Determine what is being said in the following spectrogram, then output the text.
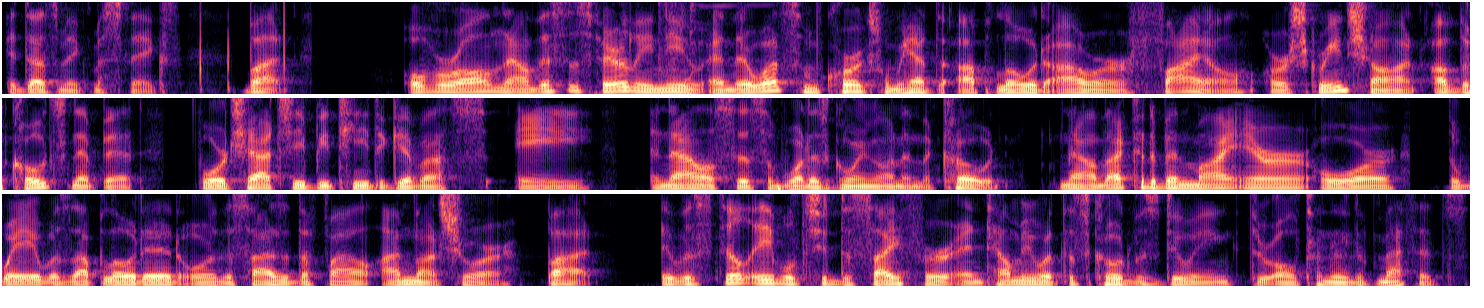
it does make mistakes. But overall, now this is fairly new and there was some quirks when we had to upload our file or screenshot of the code snippet for ChatGPT to give us a analysis of what is going on in the code. Now that could have been my error or the way it was uploaded or the size of the file, I'm not sure. But it was still able to decipher and tell me what this code was doing through alternative methods.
